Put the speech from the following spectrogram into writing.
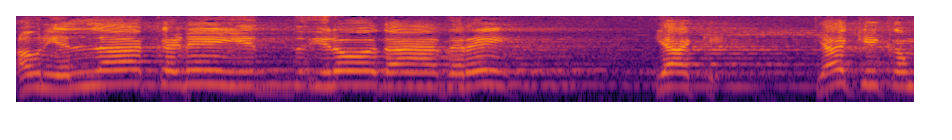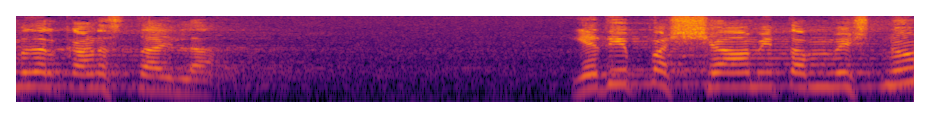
ಅವನು ಎಲ್ಲ ಕಡೆ ಇದ್ದು ಇರೋದಾದರೆ ಯಾಕೆ? ಯಾಕೆ ಈ ಕಂಬದಲ್ಲಿ ಕಾಣಿಸ್ತಾ ಇಲ್ಲ? ಯದಿ ಪಶ್ಯಾಮಿ ತಂ ವಿಷ್ಣು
